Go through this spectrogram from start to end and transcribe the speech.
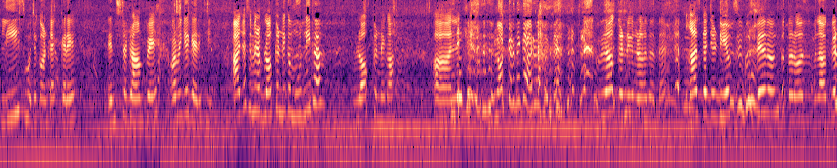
प्लीज़ मुझे कांटेक्ट करें इंस्टाग्राम पे। और मैं क्या कह रही थी? आज वैसे मेरा ब्लॉग करने का मूड नहीं था। ब्लॉग करने का आ, लेकिन ब्लॉग करने का हर रोज होता है। ब्लॉग करने का रोज होता है। खासकर जो डीएम्स में घुसते हैं ना उनको तो रोज ब्लॉग कर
